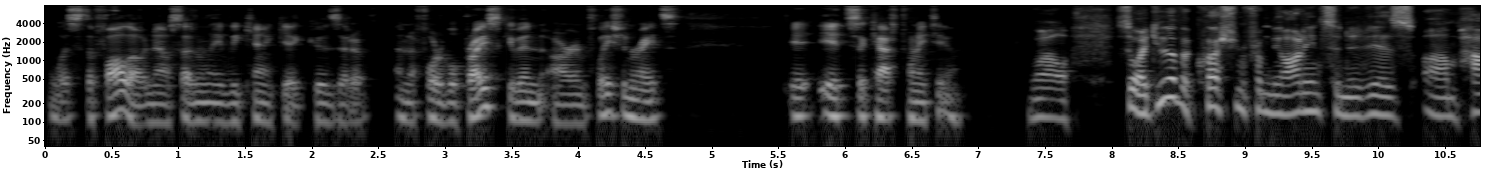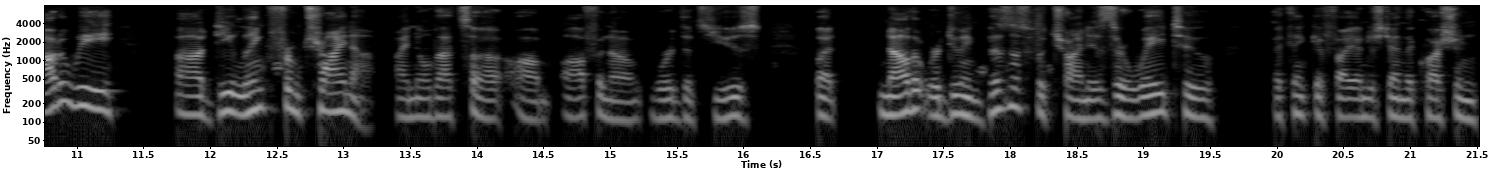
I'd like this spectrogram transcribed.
what's the fallout? Now suddenly we can't get goods at a, an affordable price given our inflation rates. It, it's a catch 22 well so i do have a question from the audience and it is um, how do we uh, delink from china? I know that's a, um, often a word that's used but now that we're doing business with china is there a way to i think if i understand the question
